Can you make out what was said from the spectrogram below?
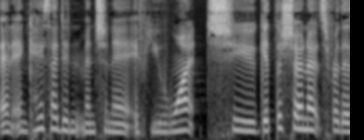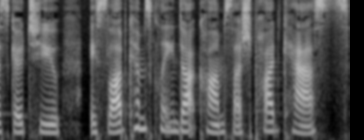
And in case I didn't mention it, if you want to get the show notes for this, go to a slobcomesclean.com slash podcasts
